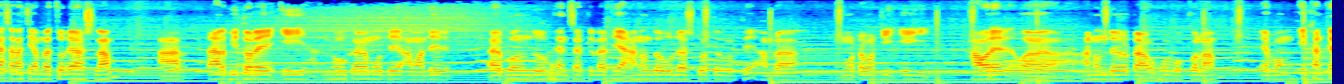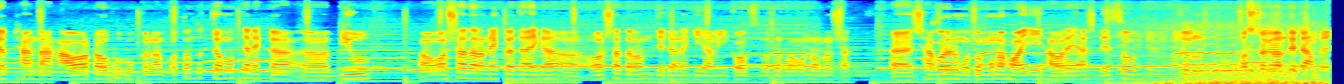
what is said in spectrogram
কাছাকাছি আমরা চলে আসলাম। আর তার ভিতরে এই নৌকার মধ্যে আমাদের বন্ধু ফ্রেন্ড সার্কেলরা যে আনন্দ উল্লাস করতে করতে আমরা মোটামুটি এই হাওয়ারের আনন্দটা উপভোগ করলাম এবং এখানকার ঠান্ডা হাওয়াটা উপভোগ করলাম। অত্যন্ত চমৎকার একটা ভিউ অসাধারণ একটা জায়গা অসাধারণ, যেটা নাকি আমি কক্সবাজার বা অন্য অন্য সাগরের মতো মনে হয় এই হাওয়ারে আসলে। সো চলুন, অষ্টগ্রাম যেটা আমরা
